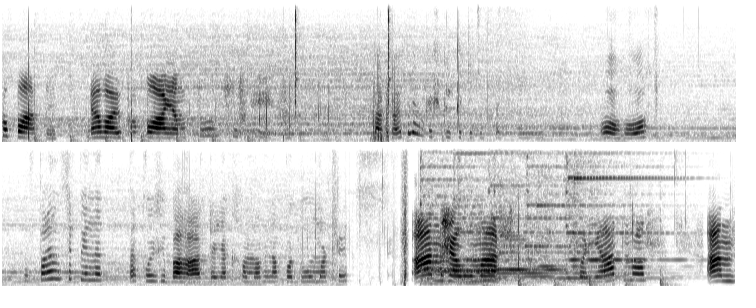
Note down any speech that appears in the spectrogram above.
копати? Давай копаємо. Так, давай подивимося, скільки тут. Ого. В принципі, не так уж і багато, якщо можна подумати. Ангел у нас понятно. Ан...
